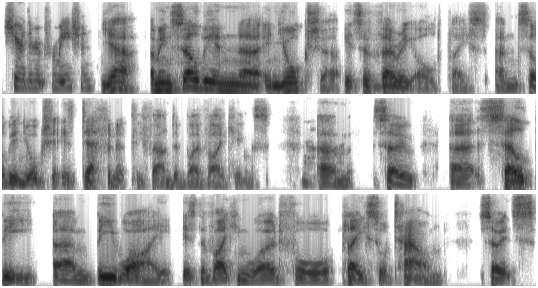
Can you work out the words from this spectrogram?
share their information. Yeah, I mean Selby in uh, in Yorkshire, it's a very old place, and Selby in Yorkshire is definitely founded by Vikings. Um, so uh, Selby, um, by is the Viking word for place or town. So it's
